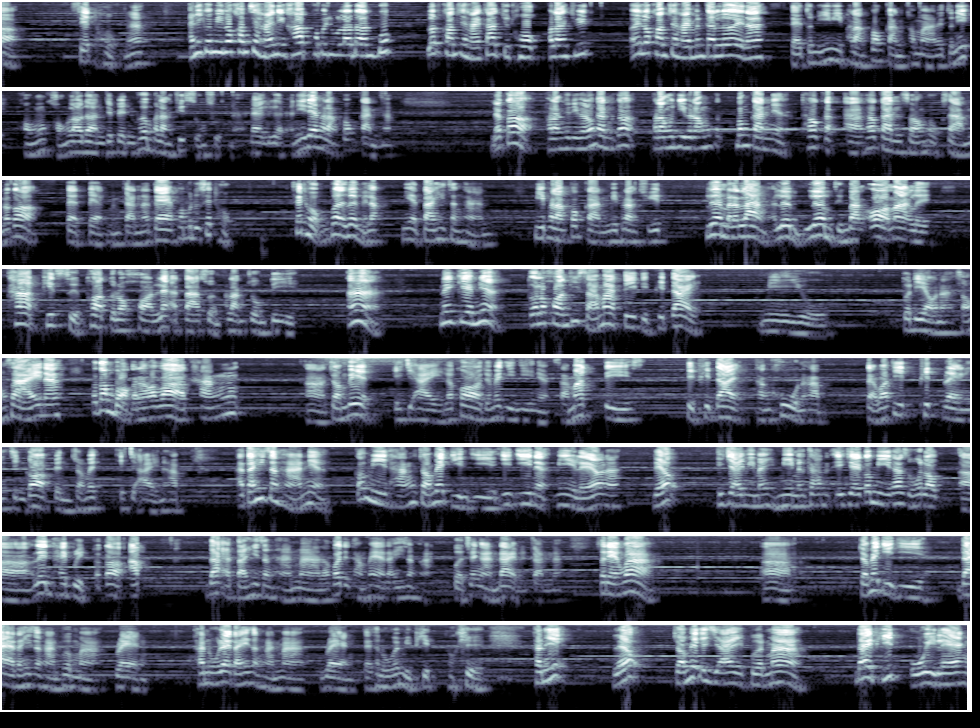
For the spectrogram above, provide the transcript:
เซตหกนะ อันนี้ก็มีลดความเสียหายนี่ครับพอไปดูเราดอนปุ๊บลดความเสียหาย 9.6 พลังชีวิตเอ้ยลดความเสียหายเหมือนกันเลยนะ แต่ตัวนี้มีพลังป้องกันเข้ามาในตัวนี้ของของเราดอนจะเป็นเพิ่มพลังชีวิตสูงสุดนะได้เลือดอันนี้ได้พลังป้องกันนะแล้วก็พลังโจมตีพลังป้องกันก็พลังโจมตีพลังป้องกันเนี่ยเท่ากับอ่าเท่ากันสองหกสามแล้วก็ แปดแปดเหมือนกันนะ แต่พอมาดูเซตหกเซตหกเพื่อนเริ่มเห็นละมีอัตราที่สังหาร มีพลังป้องกัน มีพลังชีวิต เลื่อนมาด้านล่าง เริ่มเริ่มถึงบางอ้อมากเลย ธาตุพิษสืบทอดตัวละครและอัตราส่วนพลังโจมตี อ่า ในเกมเนี่ยตัวละครที่สามารถตีติดพิษได้ มีอยู่ตัวเดียวนะสองสายนะ ก็ต้องบอกกันนะครับว่าทั้งอจอมเวท AGI แล้วก็จอมเวท EG เนี่ยสามารถตีติดพิษได้ทั้งคู่นะครับ แต่ว่าที่พิษ แรงจริงๆก็เป็นจอมเวท AGI นะครับ อัตราที่สังหารเนี่ยก็มีทั้งจอมเวท EE EE เนี่ยมีแล้วนะ แล้ว AGI มีไหมมีเหมือนกัน AGI ก็มีถ้าสมมติเราเล่นไฮบริดแล้วก็อัพได้อัตราที่สังหารมาเราก็จะทำให้อัตราที่สังหารเปิดใช้งานได้เหมือนกันนะ แสดงว่าอ่าจอมเวท EE ได้อัตราที่สังหารเพิ่มมาแรงธนูได้อัตราที่สังหารมาแรง แต่ธนูไม่มีพิษโอเคคราวนี้แล้วจอมเวท AGI เปิดมาได้พิษโอ้ยแรง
